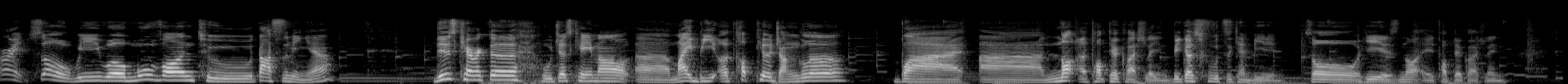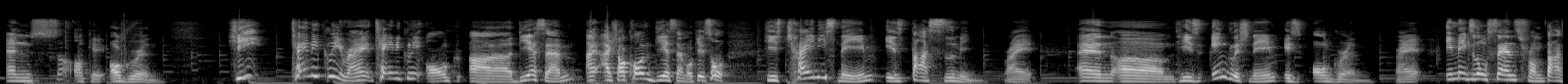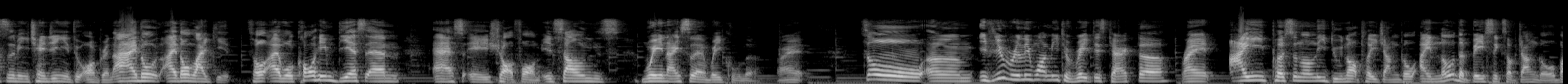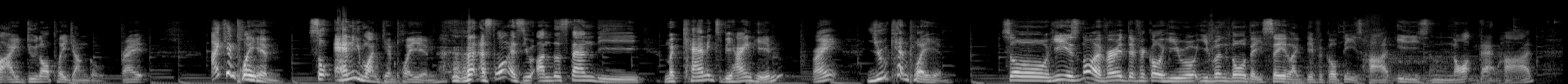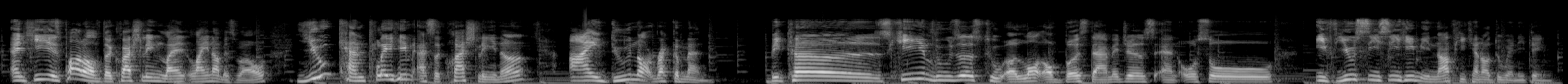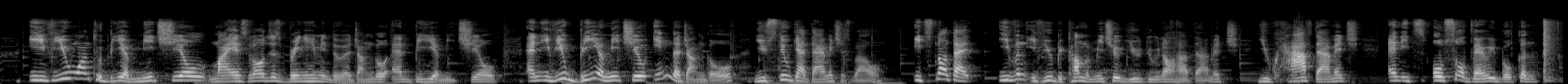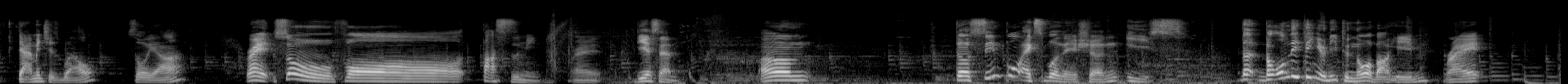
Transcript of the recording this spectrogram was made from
Alright, so we will move on to Da Siming, yeah? This character who just came out uh, might be a top tier jungler, but uh, not a top tier Clash lane because Fuzi can beat him. So he is not a top tier Clash lane. And so, okay, Augran. He, technically, right, technically, Og uh, DSM, I, I shall call him DSM, okay? So his Chinese name is Da Siming, right? And um, his English name is Augran, right? It makes no sense from Da Siming changing into Augran. I don't, I don't like it. So I will call him DSM as a short form. It sounds way nicer and way cooler, right? So, um, if you really want me to rate this character, right, I personally do not play jungle. I know the basics of jungle, but I do not play jungle, right? I can play him, so anyone can play him. as long as you understand the mechanics behind him, right, you can play him. So he is not a very difficult hero, even though they say like difficulty is hard. It is not that hard. And he is part of the Clash Lane li lineup as well. You can play him as a Clash Laner. I do not recommend because he loses to a lot of burst damages and also if you CC him enough, he cannot do anything. If you want to be a mid shield, might as well just bring him into the jungle and be a mid shield. And if you be a mid shield in the jungle, you still get damage as well. It's not that even if you become a mid shield, you do not have damage. You have damage, and it's also very broken damage as well. So yeah. Right, so for Da right? DSM. Um, the simple explanation is the the only thing you need to know about him, right,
